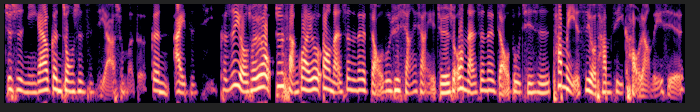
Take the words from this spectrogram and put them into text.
就是你应该要更重视自己啊，什么的，更爱自己。可是有时候又就是反过来，又到男生的那个角度去想一想，也觉得说，哦，男生那个角度其实他们也是有他们自己考量的一些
